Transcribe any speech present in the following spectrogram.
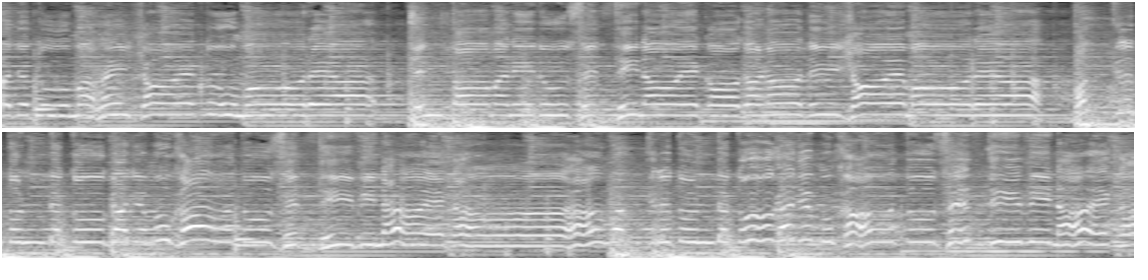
महाताज तू महेशाय तू मोरया चिंतामणि तू सिद्धिनायक गणाधीशाय मोरया वक्रतुंड तू गजमुखा तू सिद्धि विनायका वक्रतुंड तू गजमुखा तू सिद्धि विनायका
